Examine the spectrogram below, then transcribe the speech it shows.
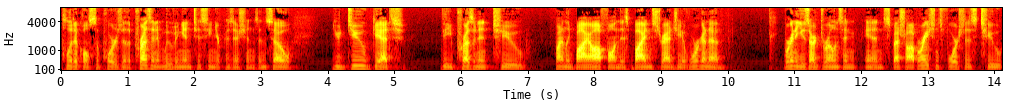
political supporters of the president moving into senior positions. And so you do get the president to finally buy off on this Biden strategy of we're going to we're going to use our drones and, and special operations forces to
